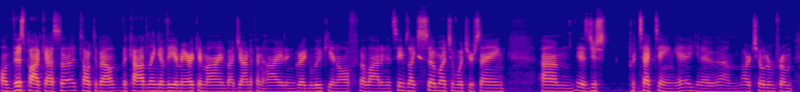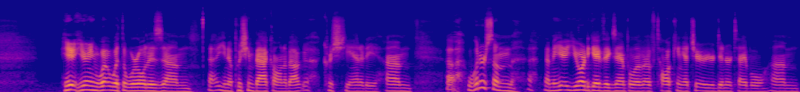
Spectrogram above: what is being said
on this podcast uh, talked about The Coddling of the American Mind by Jonathan Haidt and Greg Lukianoff a lot. And it seems like so much of what you're saying um, is just protecting, uh, you know, um, our children from he- hearing what, what the world is, um, uh, you know, pushing back on about Christianity. Uh, what are some? I mean, you already gave the example of, of talking at your, your dinner table, um,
